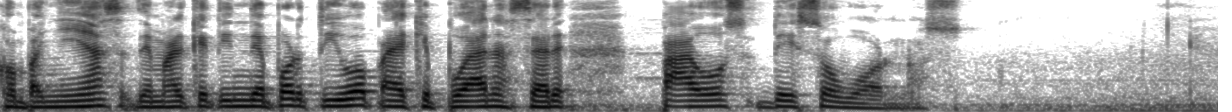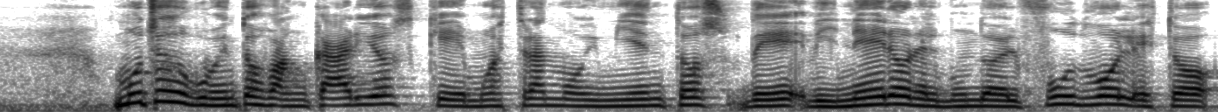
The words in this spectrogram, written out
compañías de marketing deportivo para que puedan hacer pagos de sobornos. Muchos documentos bancarios que muestran movimientos de dinero en el mundo del fútbol, esto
